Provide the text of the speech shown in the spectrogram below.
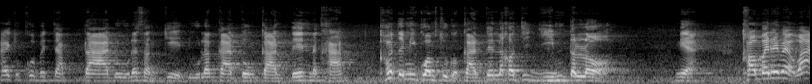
ให้ทุกคนไปจับตาดูและสังเกตดูและการตรงการเต้นนะคะ เขาจะมีความสุขกับการเต้นแล้วเขาจะยิ้มตลอด เนี่ยเขาไม่ได้แบบว่า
